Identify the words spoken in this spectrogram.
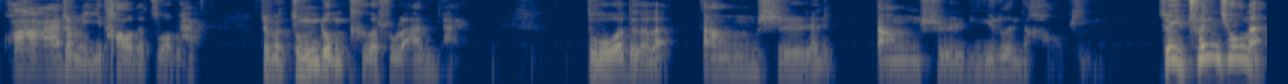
夸这么一套的做派，这么种种特殊的安排，夺得了当时人、当时舆论的好评。所以《春秋》呢，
